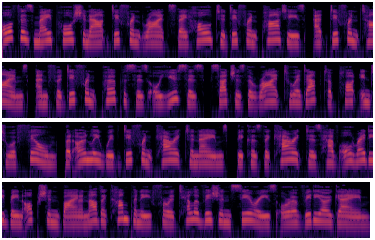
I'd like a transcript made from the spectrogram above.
Authors may portion out different rights they hold to different parties, at different times, and for different purposes or uses, such as the right to adapt a plot into a film, but only with different character names, because the characters have already been optioned by another company for a television series or a video game.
